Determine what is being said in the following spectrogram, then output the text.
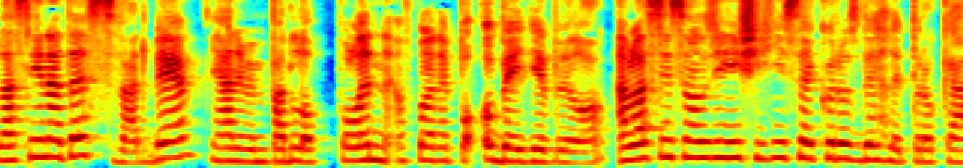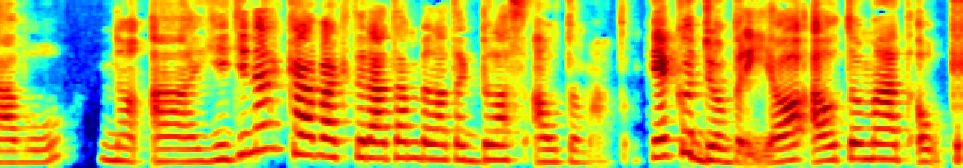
Vlastně na té svatbě, já nevím, padlo poledne, odpoledne po obědě bylo a vlastně samozřejmě všichni se jako rozběhli pro kávu No a jediná káva, která tam byla, tak byla z automatu. Jako dobrý, jo, automat OK,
